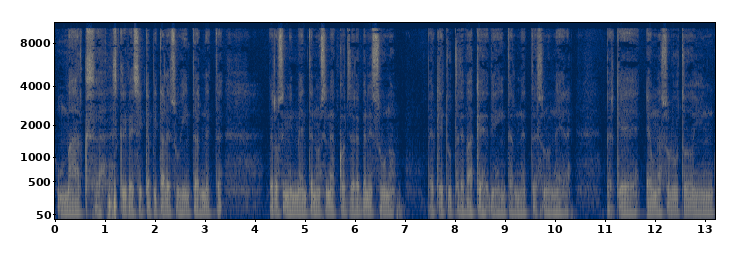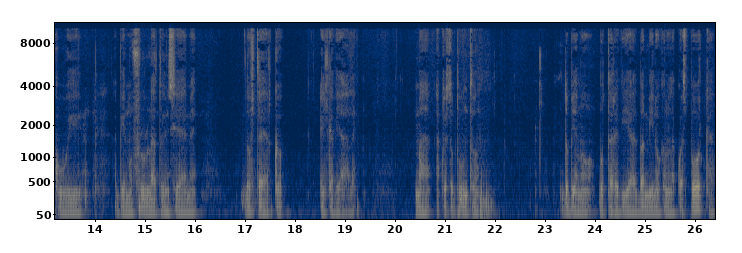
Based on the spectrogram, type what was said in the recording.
un Marx scrivesse il capitale su Internet, verosimilmente non se ne accorgerebbe nessuno, perché tutte le vacche di internet sono nere, perché è un assoluto in cui abbiamo frullato insieme lo sterco e il caviale. Ma a questo punto dobbiamo buttare via il bambino con l'acqua sporca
